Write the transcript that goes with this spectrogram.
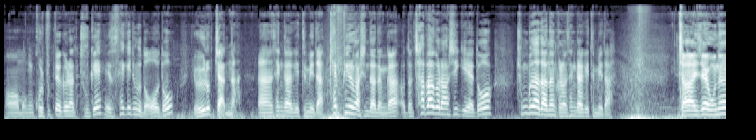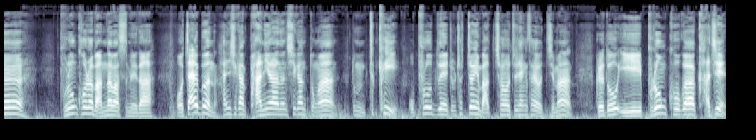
어 뭔가 골프백을 한 두 개에서 세 개 정도 넣어도 여유롭지 않나라는 생각이 듭니다. 캠핑을 가신다든가 어떤 차박을 하시기에도 충분하다는 그런 생각이 듭니다. 자 이제 오늘 브론코를 만나봤습니다. 어, 짧은 1시간 반이라는 시간 동안 좀 특히 오프로드에 좀 초점이 맞춰진 행사였지만 그래도 이 브론코가 가진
